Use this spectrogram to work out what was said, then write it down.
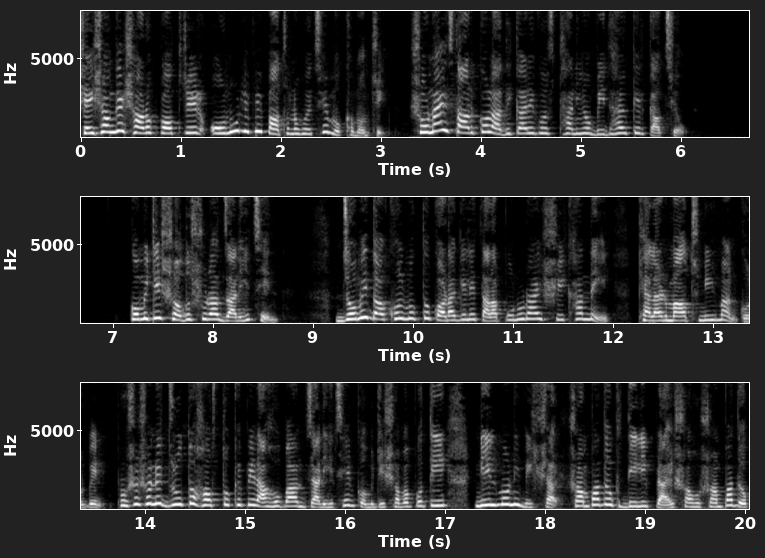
সেই সঙ্গে স্মারকপত্রের অনুলিপি পাঠানো হয়েছে মুখ্যমন্ত্রী। সোনাই সার্কল আধিকারিক ও স্থানীয় বিধায়কের কাছেও। কমিটির সদস্যরা জানিয়েছেন জমি দখলমুক্ত করা গেলে তারা পুনরায় সেখানে খেলার মাঠ নির্মাণ করবেন। প্রশাসনের দ্রুত হস্তক্ষেপের আহ্বান জানিয়েছেন কমিটির সভাপতি নীলমণি বিশ্বাস। সম্পাদক দিলীপ রায় সহ সম্পাদক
